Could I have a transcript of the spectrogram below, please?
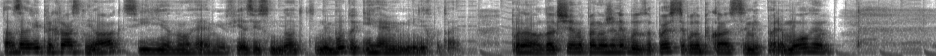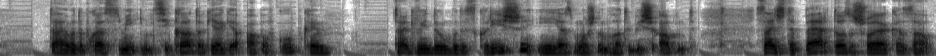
Та взагалі прекрасні акції є, ну гемів. Я, звісно, донатити не буду, і гемів мені не вистачає. Погнали, далі я, напевно, вже не буду записувати, буду показувати самі перемоги. Та я буду показувати самі кінці каток, як я апав кубки. Так, відео буде скоріше і я зможу набагато більше апнути. Значить, тепер то, за що я казав.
